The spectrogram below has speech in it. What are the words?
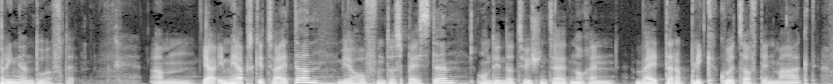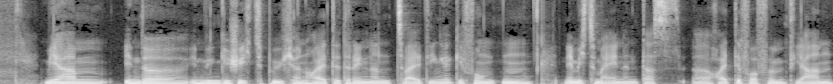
bringen durfte. Ähm, ja, im Herbst geht es weiter. Wir hoffen das Beste und in der Zwischenzeit noch ein weiterer Blick kurz auf den Markt. Wir haben in, der, in den Geschichtsbüchern heute drinnen zwei Dinge gefunden, nämlich zum einen, dass äh, heute vor fünf Jahren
